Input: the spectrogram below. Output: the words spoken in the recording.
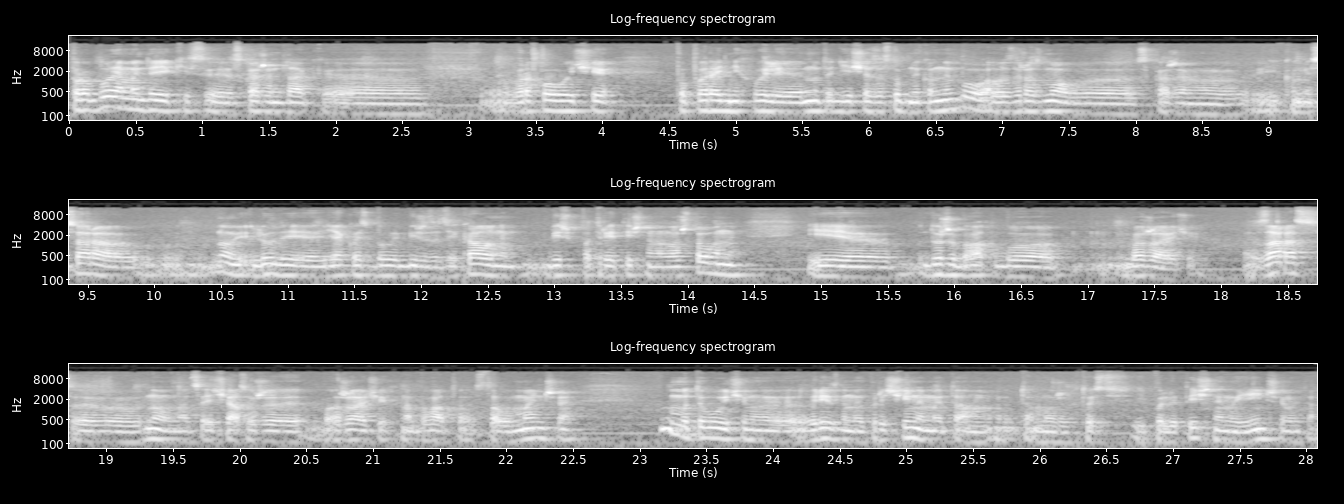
проблеми деякі, скажімо так, е, враховуючи попередні хвилі, ну тоді ще заступником не був, але з розмов, е, скажімо, і комісара, ну, люди якось були більш зацікавлені, більш патріотично налаштовані, і е, дуже багато було бажаючих. Зараз ну, на цей час вже бажаючих набагато стало менше. Ну, мотивуючими різними причинами, там, там може хтось і політичними, і іншими. Там.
